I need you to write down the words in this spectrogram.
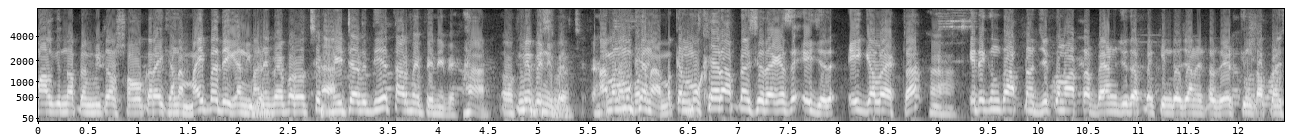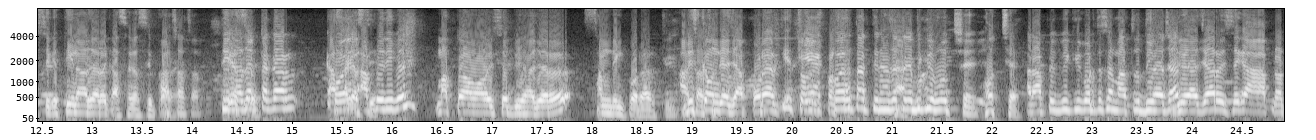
মাল কিন্তু আপনার মিটার সহকারে এখানে মাইপা দেখে নিবেন মানে ব্যাপার হচ্ছে হ্যাঁ। মিটার দিয়ে তার মেপে নিবে। হ্যাঁ মেপে নিবেন। পারছি। হ্যাঁ, আমার মুখে না কারণ মুখের আপনার সে দেখা গেছে এই যে এই গেল একটা। হ্যাঁ, হ্যাঁ। এটা কিন্তু আপনার যে কোনো একটা ব্যান্ড যদি আপনি কিনতে যান এটা রেট কিন্তু আপনার থেকে তিন হাজারের কাছাকাছি। আচ্ছা আচ্ছা। তিন হাজার টাকার আপনি দিবেন? মাত্র আমার হয়েছে দুই হাজারের সামথিং পরে আর কি। ডিসকাউন্ট দিয়ে যা পরে আর কি এই এক তার তিন হাজার টাকা বিক্রি হচ্ছে। হচ্ছে। আর আপনি বিক্রি করতেছেন মাত্র দুই হাজার? দুই হাজার হয়েছে গিয়ে আপনার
